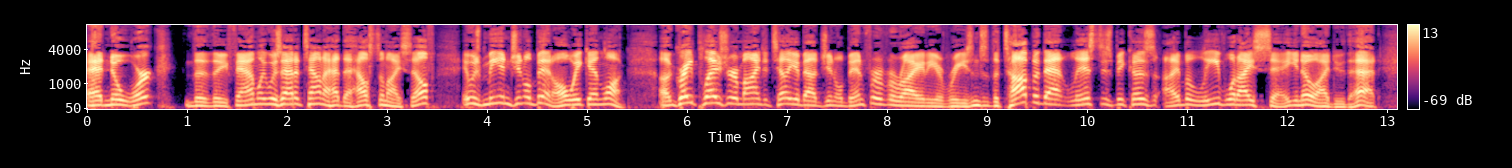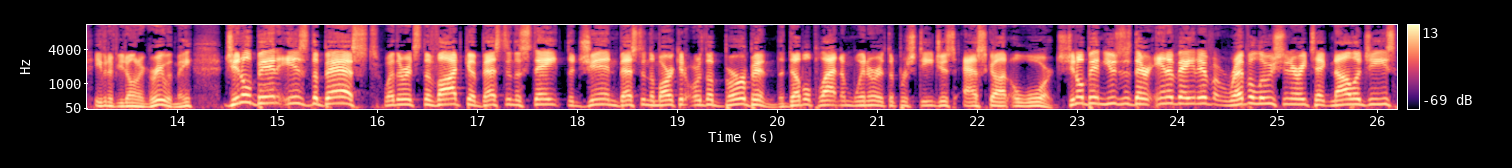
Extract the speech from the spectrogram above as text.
I had no work. The the family was out of town. I had the house to myself. It was me and Gentle Ben all weekend long. A great pleasure of mine to tell you about Gentle Ben for a variety of reasons. At the top of that list is because I believe what I say. You know I do that, even if you don't agree with me. Gentle Ben is the best, whether it's the vodka, best in the state, the gin, best in the market, or the bourbon, the double platinum winner at the prestigious Ascot Awards. Gentle Ben uses their innovative, revolutionary technologies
